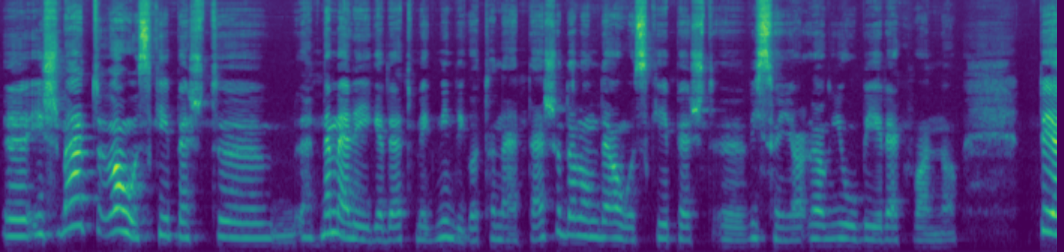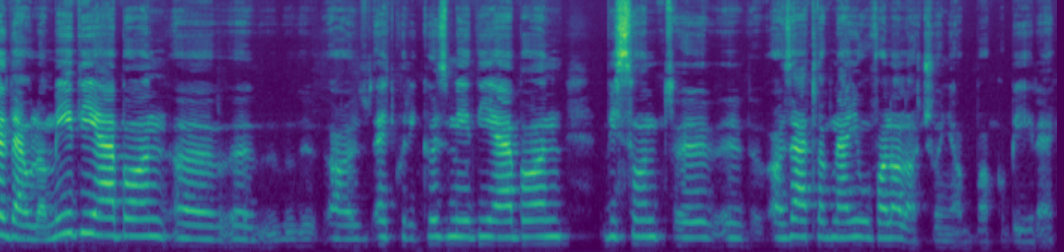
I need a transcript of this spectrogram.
És hát ahhoz képest hát nem elégedett még mindig a tanártársadalom, de ahhoz képest viszonylag jó bérek vannak. Például a médiában, az egykori közmédiában viszont az átlagnál jóval alacsonyabbak a bérek.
